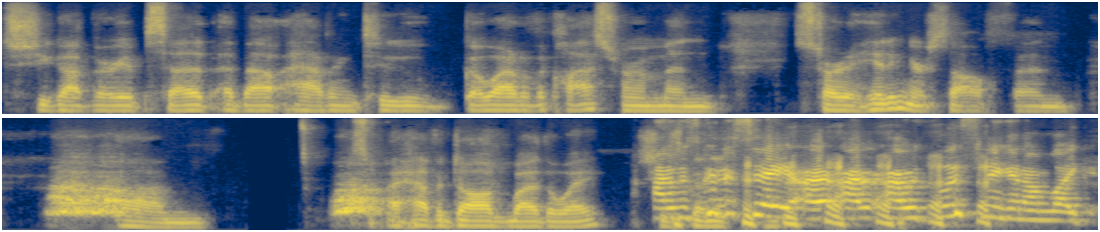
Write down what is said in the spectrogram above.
she got very upset about having to go out of the classroom and started hitting herself. And um, so I have a dog, by the way. She's I was going to say, I, I, I, was listening and I'm like,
